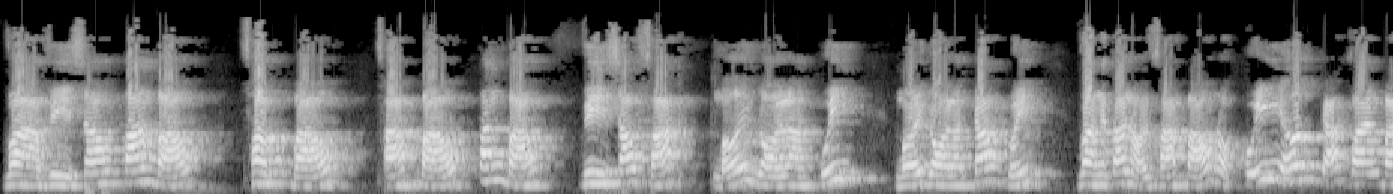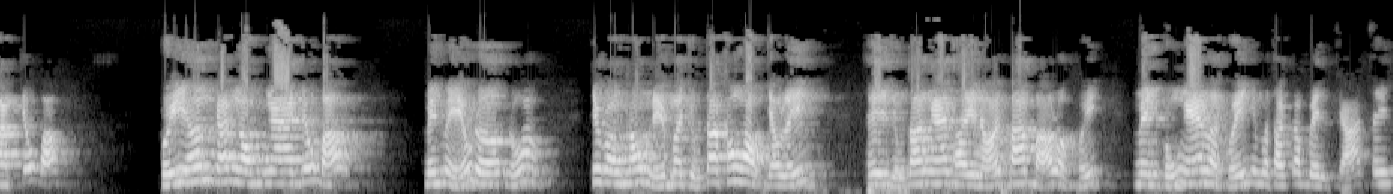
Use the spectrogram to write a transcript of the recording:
Và vì sao tam bảo, phật bảo, pháp bảo, tăng bảo, vì sao pháp mới gọi là quý, mới gọi là cao quý? Và người ta nói pháp bảo nó quý hơn cả vàng bạc châu báu, quý hơn cả ngọc ngà châu báu. Mình mới hiểu được, đúng không? Chứ còn không, nếu mà chúng ta không học giáo lý, thì chúng ta nghe thầy nói tam bảo là quý. Mình cũng nghe là quý, nhưng mà thật ra mình chả tin.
